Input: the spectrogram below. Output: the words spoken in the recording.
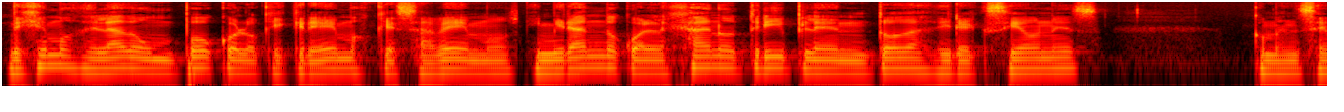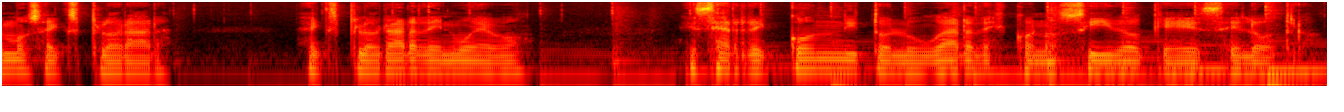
Dejemos de lado un poco lo que creemos que sabemos y mirando cual jano triple en todas direcciones, comencemos a explorar explorar de nuevo ese recóndito lugar desconocido que es el otro.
